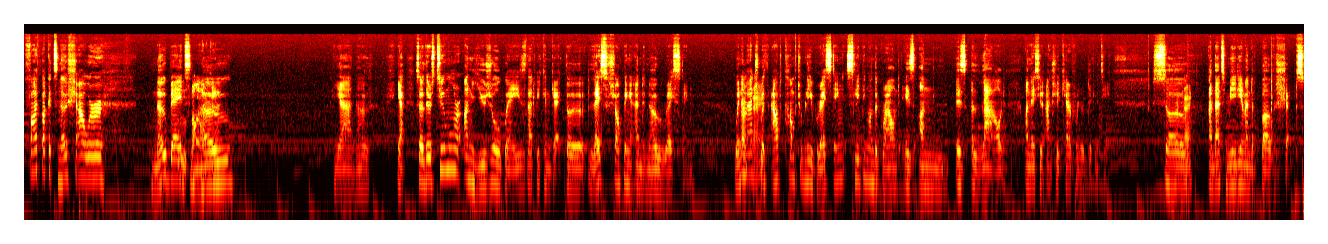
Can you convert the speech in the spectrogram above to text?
Five buckets, no shower, no beds, Ooh, no. Yeah, no. Yeah, so there's two more unusual ways that we can get the less shopping and no resting. When a match without comfortably resting, sleeping on the ground is un is allowed unless you actually care for your dignity. So, Okay. and that's medium and above ships.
